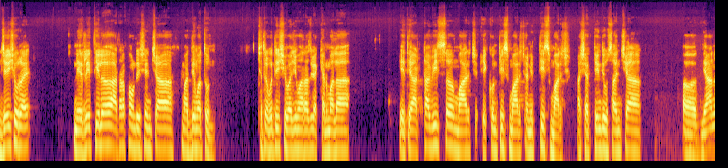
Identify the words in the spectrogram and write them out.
जय शिवराय. नेरलेतील आधार फाउंडेशनच्या माध्यमातून छत्रपती शिवाजी महाराज व्याख्यानमाला येत्या अठ्ठावीस मार्च एकोणतीस मार्च आणि तीस मार्च अशा तीन दिवसांच्या ज्ञान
